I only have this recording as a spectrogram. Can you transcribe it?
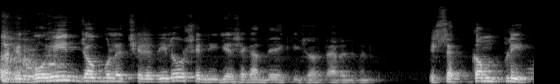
তাকে গহীন জঙ্গলে ছেড়ে দিলেও সে নিজে সেখান থেকে কিছু একটা অ্যারেঞ্জমেন্ট ইটস এ কমপ্লিট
